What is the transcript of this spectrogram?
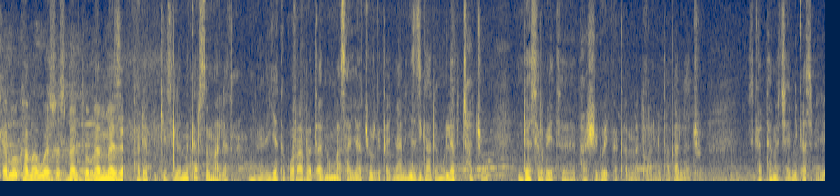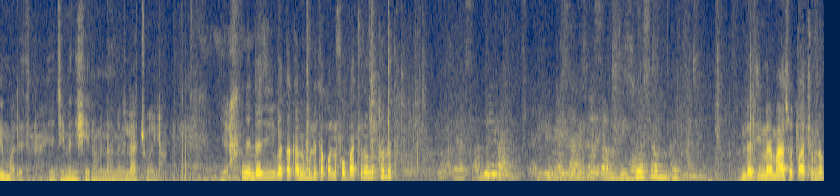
ቅሙ ከመወሶስ በልቶ መመዘን ተደብቄ ስለምቀርጽ ማለት ነው እየተቆራረጠ ነው ማሳያችሁ። እርግጠኛ ነኝ። እዚህ ጋር ደግሞ ለብቻቸው እንደ እስር ቤት ታሽገው የተቀመጡ አሉ። ታውቃላችሁ። እስከተመቸኝ ቀስ ብዬም ማለት ነው እጅ ምን ነው ምናምን እላችኋለሁ። እንደዚህ በቃ ቀኑ ሙሉ ተቆልፎባችሁ ነው የምትውሉት? እንደዚህ ማያስወጧችሁም ነው?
